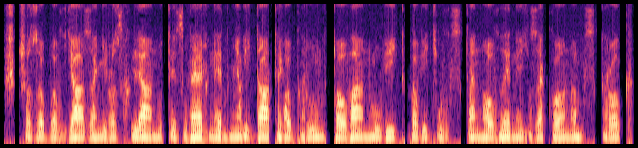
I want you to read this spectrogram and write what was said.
що зобов'язані розглянути звернення і дати обґрунтовану відповідь у встановлений законом строк.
